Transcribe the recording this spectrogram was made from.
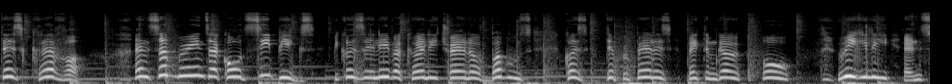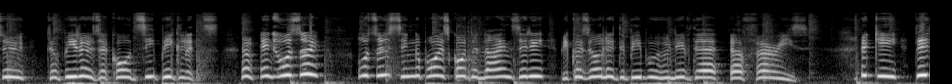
That's clever. And submarines are called sea pigs because they leave a curly trail of bubbles because their propellers make them go all wiggly, and so torpedoes are called sea piglets. Um, And also, also Singapore is called the Lion City because all of the people who live there are furries. Okay, that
